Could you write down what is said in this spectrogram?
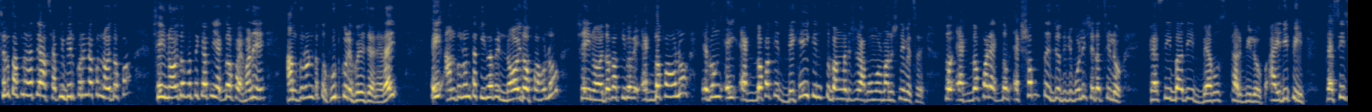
সেটা তো আপনার হাতে আছে। আপনি বের করেন এখন নয় দফা। সেই নয় দফা থেকে আপনি এক দফায়। মানে আন্দোলনটা তো হুট করে হয়ে যায় না রাইট এই আন্দোলনটা কীভাবে নয় দফা হলো সেই নয় দফা কীভাবে এক দফা হলো এবং এই এক দফাকে দেখেই কিন্তু বাংলাদেশের আপামর মানুষ নেমেছে। তো এক দফার একদম এক শব্দে যদি বলি সেটা ছিল ফ্যাসিবাদী ব্যবস্থার বিলোপ আই রিপিট ফ্যাসিস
